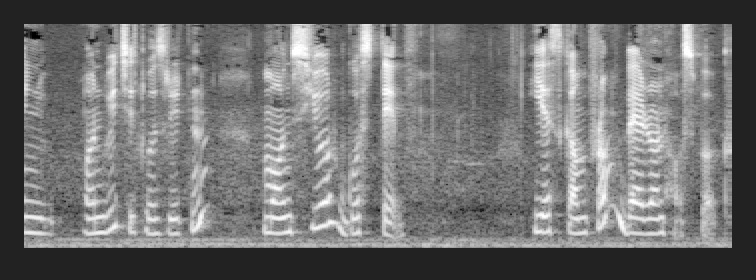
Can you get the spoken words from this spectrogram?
in, on which it was written, Monsieur Gustave. He has come from Baron Hausberg.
